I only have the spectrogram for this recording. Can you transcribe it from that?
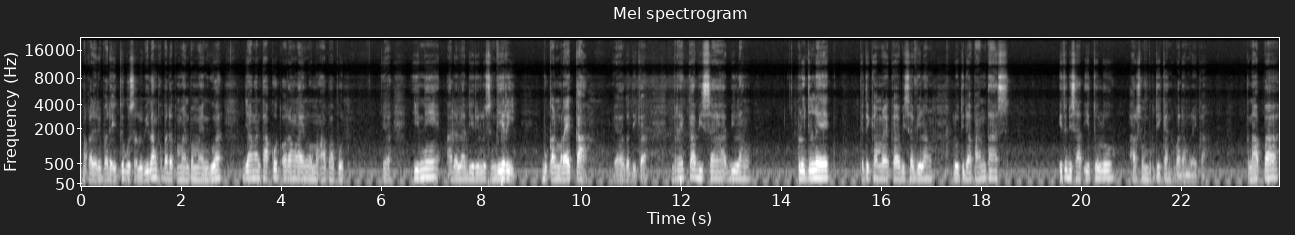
Maka daripada itu gue selalu bilang kepada pemain-pemain gue jangan takut orang lain ngomong apa pun. Ya ini adalah diri lu sendiri bukan mereka. Ya ketika mereka bisa bilang lu jelek ketika mereka bisa bilang lu tidak pantas. Itu di saat itu lu harus membuktikan kepada mereka. Kenapa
